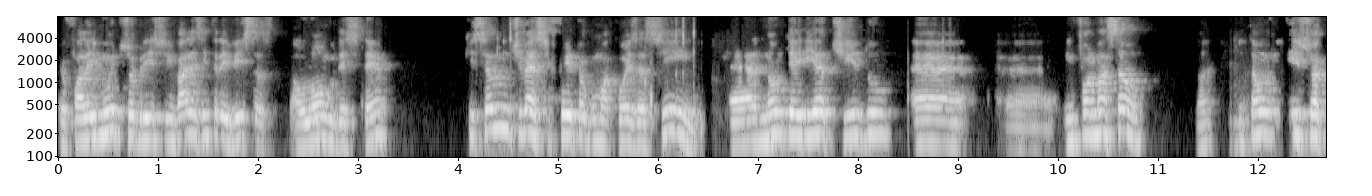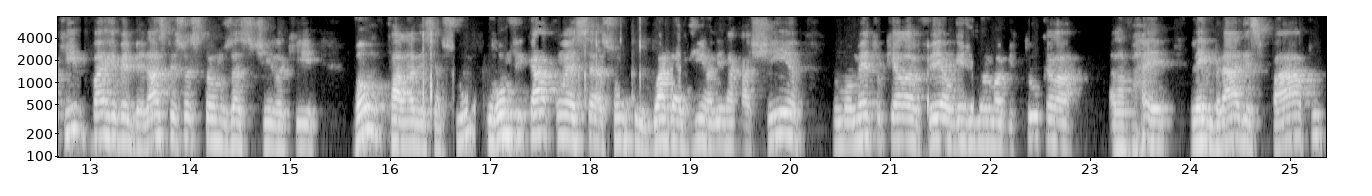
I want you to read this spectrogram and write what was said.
eu falei muito sobre isso em várias entrevistas ao longo desse tempo, que se eu não tivesse feito alguma coisa assim, é, não teria tido é, é, informação. Né? Então, isso aqui vai reverberar. As pessoas que estão nos assistindo aqui vão falar desse assunto, vão ficar com esse assunto guardadinho ali na caixinha. No momento que ela vê alguém jogando uma bituca, ela, ela vai lembrar desse papo,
